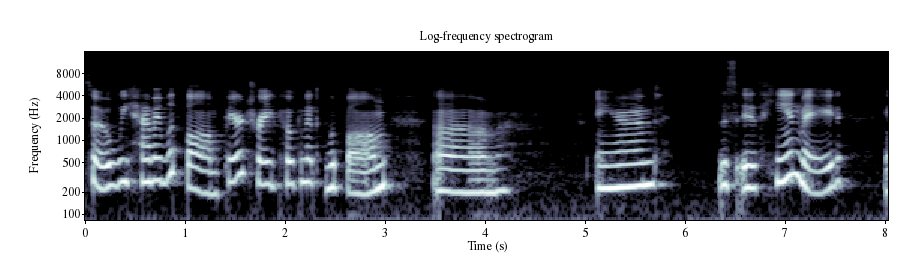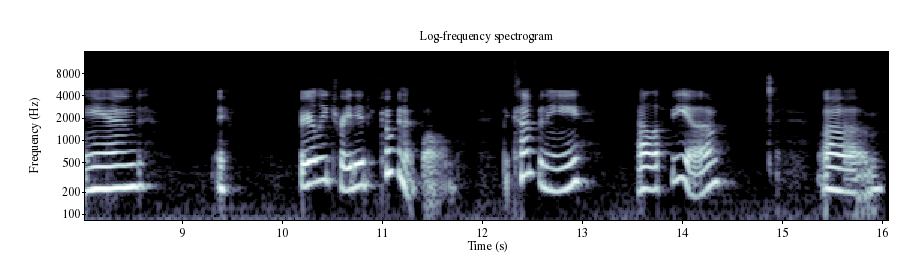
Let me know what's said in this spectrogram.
So we have a lip balm, Fair Trade Coconut Lip Balm. Um, and this is handmade and a fairly traded coconut balm. The company, Alaffia, um,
